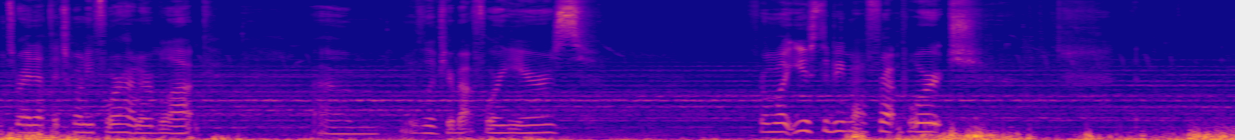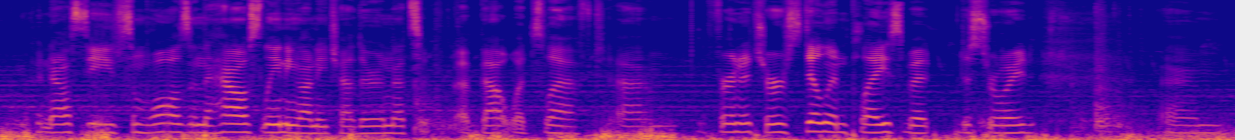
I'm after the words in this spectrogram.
It's right at the 2400 block. Um, we've lived here about four years. From what used to be my front porch, you can now see some walls in the house leaning on each other, and that's about what's left. Um, furniture still in place but destroyed. Um,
